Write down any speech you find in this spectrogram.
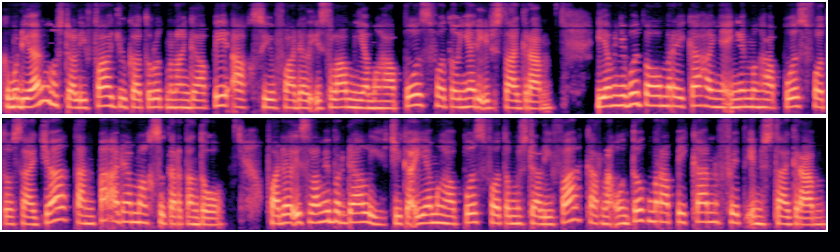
Kemudian Musdalifah juga turut menanggapi aksi Fadel Islam yang menghapus fotonya di Instagram. Ia menyebut bahwa mereka hanya ingin menghapus foto saja tanpa ada maksud tertentu. Fadel Islami berdalih jika ia menghapus foto Musdalifah karena untuk merapikan feed Instagram.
